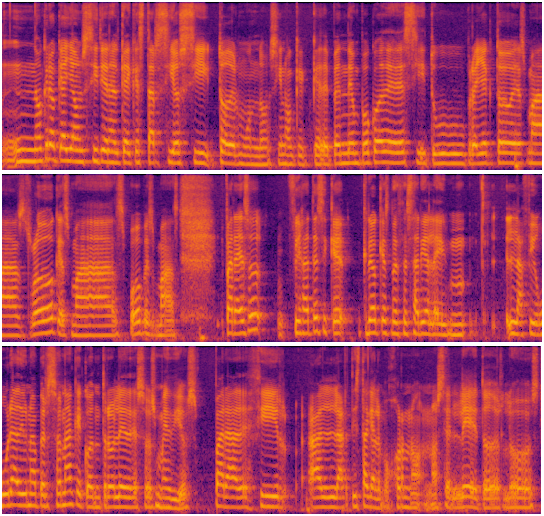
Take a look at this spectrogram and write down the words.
no creo que haya un sitio en el que hay que estar sí o sí todo el mundo, sino que, que, depende un poco de si tu proyecto es más rock, es más pop, es más... Para eso, fíjate, sí que creo que es necesaria la, la figura de una persona que controle de esos medios para decir al artista que a lo mejor no, no se lee todos los,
